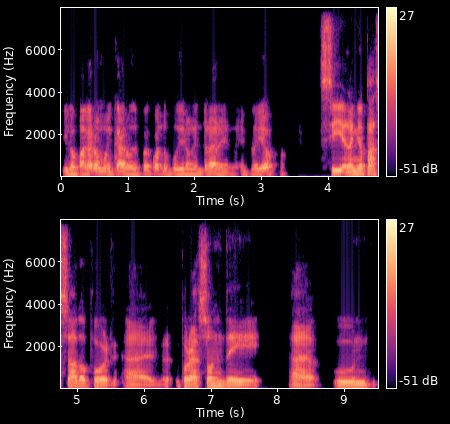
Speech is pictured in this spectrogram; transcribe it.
y lo pagaron muy caro después cuando pudieron entrar en, en playoff. Sí, el año pasado, por, ah, por razón de ah, un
